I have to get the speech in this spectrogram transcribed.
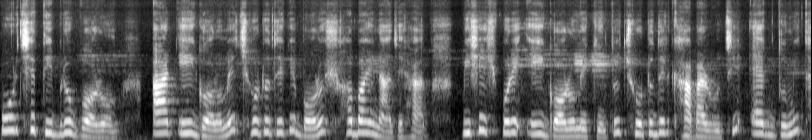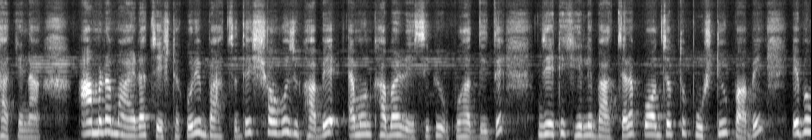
পড়ছে তীব্র গরম। আর এই গরমে ছোট থেকে বড় সবাই নাজেহাল। বিশেষ করে এই গরমে কিন্তু ছোটদের খাবার রুচি একদমই থাকে না। আমরা মায়েরা চেষ্টা করি বাচ্চাদের সহজভাবে এমন খাবার রেসিপি উপহার দিতে, যেটি খেলে বাচ্চারা পর্যাপ্ত পুষ্টিও পাবে এবং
